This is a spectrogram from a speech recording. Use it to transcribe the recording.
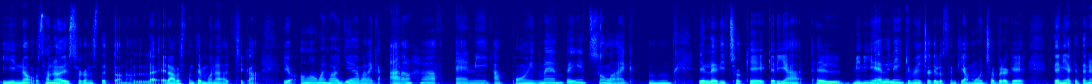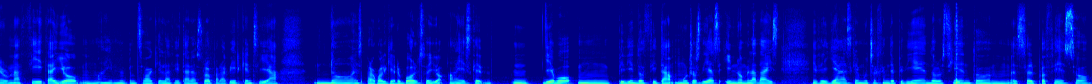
Y no, o sea, no lo he dicho con este tono. Era bastante mona la chica. Y yo, oh my god, yeah, but like, I don't have any appointment, bitch. So like, mm. Y le he dicho que quería el mini Evelyn, que me ha dicho que lo sentía mucho, pero que tenía que tener una cita. Y yo, ay, me pensaba que la cita era solo para Birkins. Y ya, no, es para cualquier bolso. Y yo, ay, es que mm, llevo mm, pidiendo cita muchos días y no me la dais. Y dice, ya, es que hay mucha gente pidiendo, lo siento, es el proceso.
